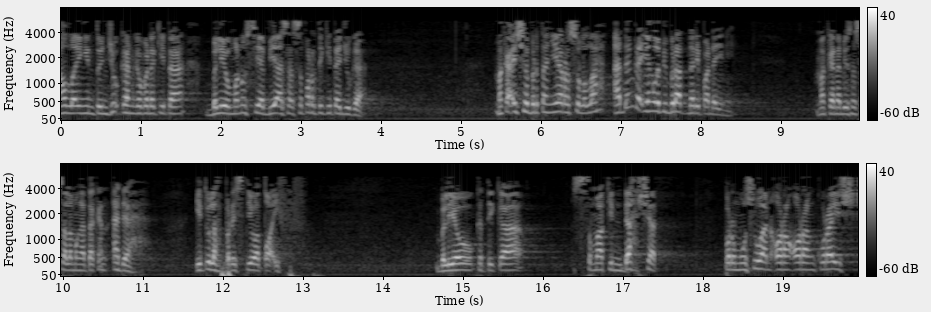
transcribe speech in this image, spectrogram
Allah ingin tunjukkan kepada kita, beliau manusia biasa seperti kita juga. Maka Aisyah bertanya, ya Rasulullah, ada nggak yang lebih berat daripada ini? Maka Nabi SAW mengatakan, ada. Itulah peristiwa Taif. Beliau ketika semakin dahsyat permusuhan orang-orang Quraisy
